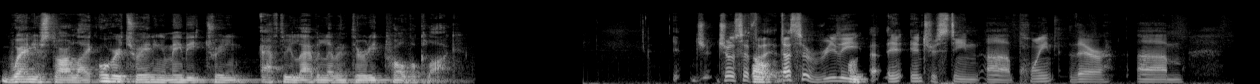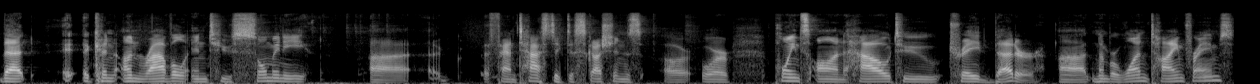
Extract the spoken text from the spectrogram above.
when you start like over trading and maybe trading after 11, 11.30, 12 o'clock. Joseph, oh. that's a really uh, interesting uh, point there um, that it, can unravel into so many uh, fantastic discussions or, or, points on how to trade better. Uh, number one, time frames,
